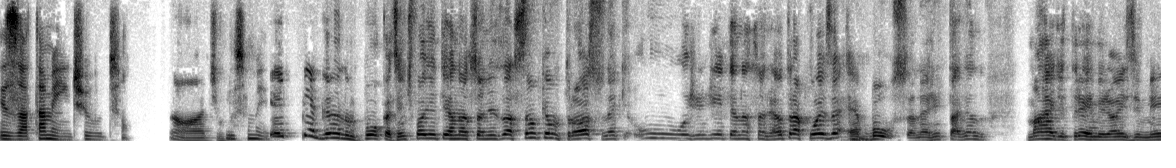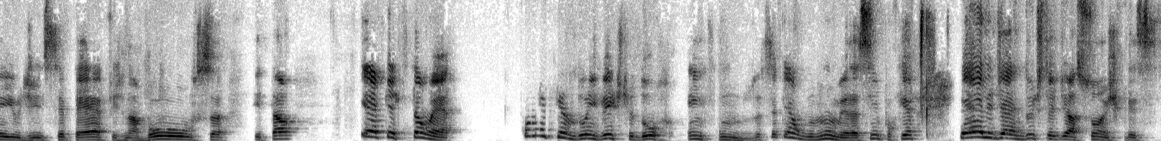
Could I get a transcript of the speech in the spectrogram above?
Exatamente, Hudson. Ótimo. Isso mesmo. E aí, pegando um pouco, assim, a gente falou de internacionalização, que é um troço, né? Que uh, hoje em dia é internacional. Outra coisa é hum. bolsa, né? A gente está vendo mais de 3 milhões e meio de CPFs na bolsa e tal. E a questão é que andou investidor em fundos? Você tem algum número assim? Porque PL da indústria de ações cresceu.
